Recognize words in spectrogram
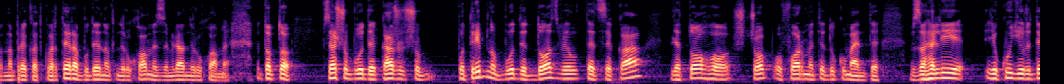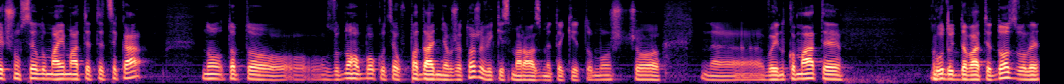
е, наприклад, квартира, будинок нерухоме, земля нерухоме. Тобто, все, що буде, кажуть, що потрібно буде дозвіл ТЦК для того, щоб оформити документи. Взагалі, яку юридичну силу має мати ТЦК? Ну, тобто, з одного боку, це впадання вже теж в якісь маразми такі, тому що е, воєнкомати будуть давати дозволи.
